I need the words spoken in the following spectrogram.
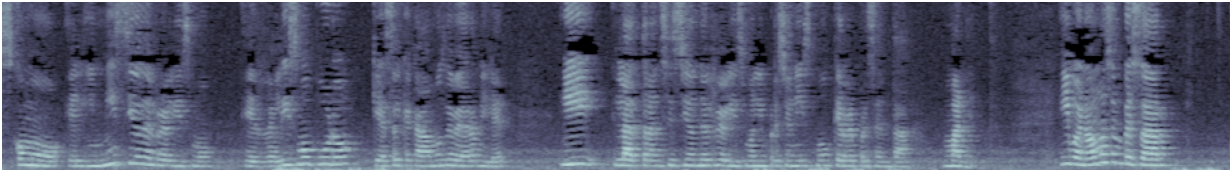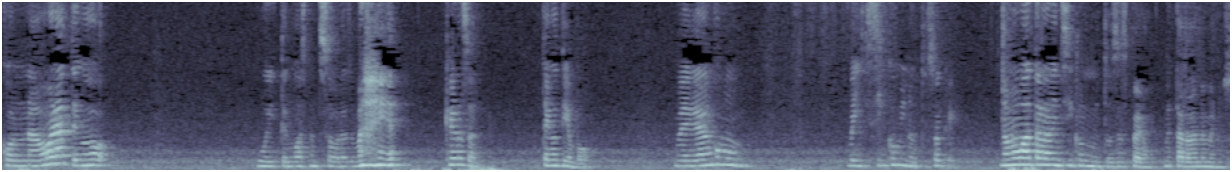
es como el inicio del realismo, el realismo puro, que es el que acabamos de ver a Millet, y la transición del realismo al impresionismo que representa Manet. Y bueno, vamos a empezar con una hora. Tengo. Uy, tengo bastantes horas de Manet. ¿Qué hora son? Tengo tiempo. Me quedan como 25 minutos, ok. No me voy a tardar 25 minutos, espero. Me tardan de menos.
